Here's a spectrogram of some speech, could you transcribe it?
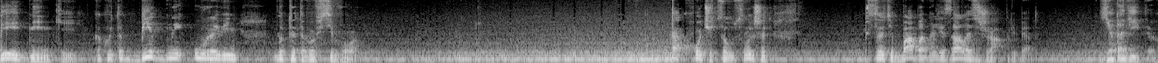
Бедненький. Какой-то бедный уровень вот этого всего. Так хочется услышать. Кстати, баба нализалась жаб, ребят. Ядовитых.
